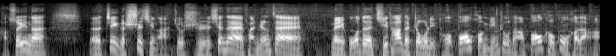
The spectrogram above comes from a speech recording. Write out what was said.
哈。所以呢，呃这个事情啊，就是现在反正在。美国的其他的州里头，包括民主党，包括共和党，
